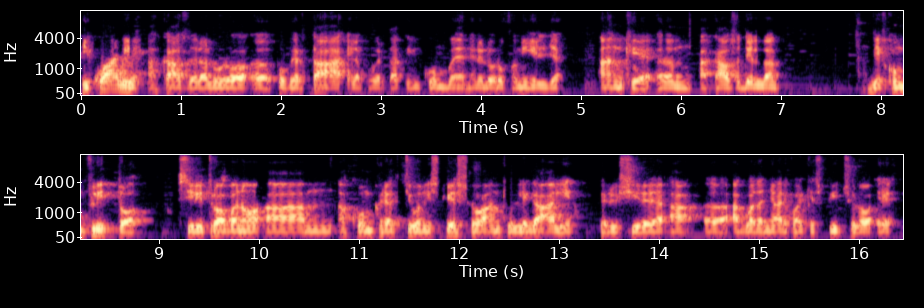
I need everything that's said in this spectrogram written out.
i quali a causa della loro uh, povertà e la povertà che incombe nelle loro famiglie, anche um, a causa del, del conflitto, si ritrovano a, a compiere azioni spesso anche illegali per riuscire a, uh, a guadagnare qualche spicciolo e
